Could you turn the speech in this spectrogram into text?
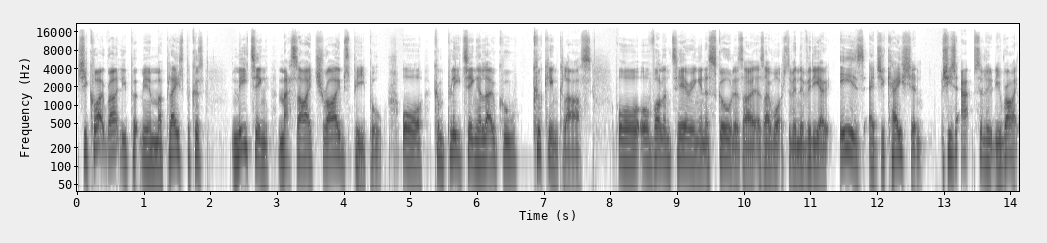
she quite rightly put me in my place because meeting Maasai tribes people or completing a local cooking class or, or volunteering in a school as I as I watched them in the video is education. She's absolutely right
